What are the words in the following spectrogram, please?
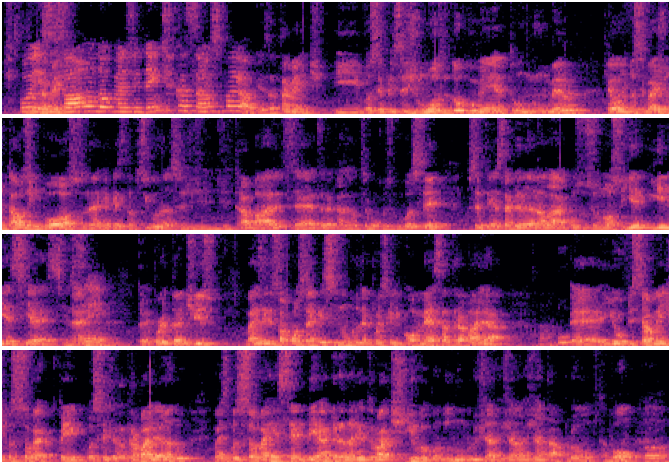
Tipo isso, Exatamente. só um documento de identificação espanhol. Exatamente. E você precisa de um outro documento, um número, que é onde você vai juntar os impostos, né? Que é a questão de segurança de, de trabalho, etc. Caso aconteça alguma coisa com você, você tem essa grana lá, como se fosse o nosso INSS, né? Sim. Então é importante isso. Mas ele só consegue esse número depois que ele começa a trabalhar. É, e oficialmente você só vai você já está trabalhando, mas você só vai receber a grana retroativa quando o número já já já está pronto, tá bom? Boa.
